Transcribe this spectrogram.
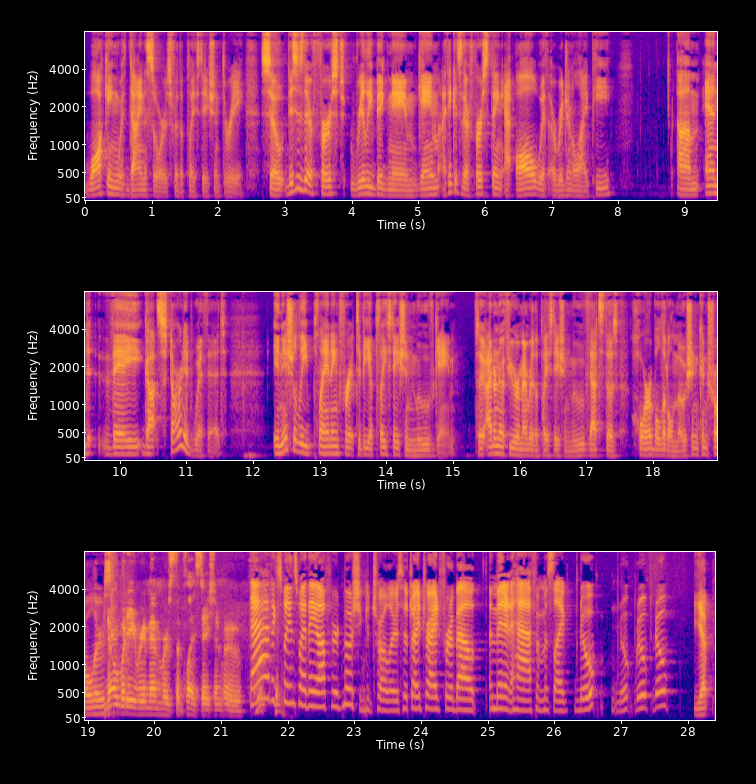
Walking with Dinosaurs for the PlayStation 3. So this is their first really big name game. I think it's their first thing at all with original IP. Um, and they got started with it initially planning for it to be a PlayStation Move game. So I don't know if you remember the PlayStation Move. That's those horrible little motion controllers. Nobody remembers the PlayStation Move. That explains why they offered motion controllers, which I tried for about a minute and a half and was like, nope, nope, nope, nope. Yep.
